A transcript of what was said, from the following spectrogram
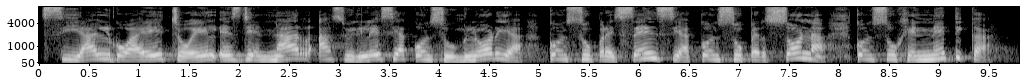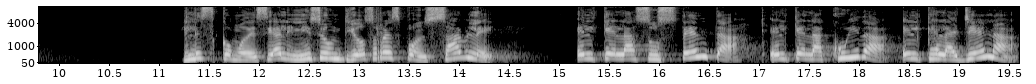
si algo ha hecho Él es llenar a su iglesia con su gloria, con su presencia, con su persona, con su genética. Él es, como decía al inicio, un Dios responsable, el que la sustenta, el que la cuida, el que la llena.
